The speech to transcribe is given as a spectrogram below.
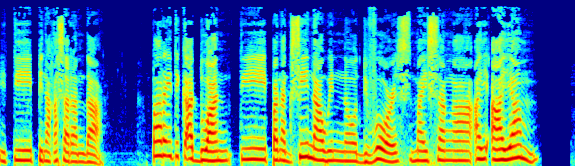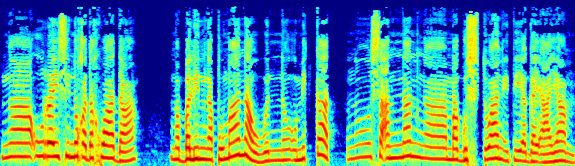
iti pinakasaranda. Para iti kaadwan ti panagsinawin no divorce may nga ay-ayam. Nga uray sino kadakwada, mabalin nga pumanaw wenno umikat no saan nan nga magustuhan iti agayayam.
